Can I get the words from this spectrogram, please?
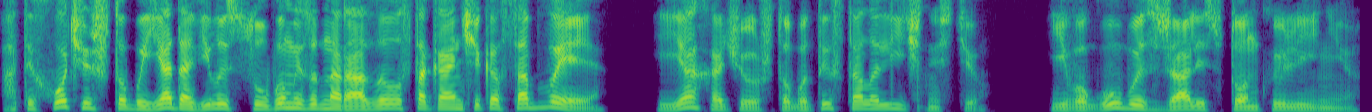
А ты хочешь, чтобы я давилась супом из одноразового стаканчика в сабвее? Я хочу, чтобы ты стала личностью. Его губы сжались в тонкую линию,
